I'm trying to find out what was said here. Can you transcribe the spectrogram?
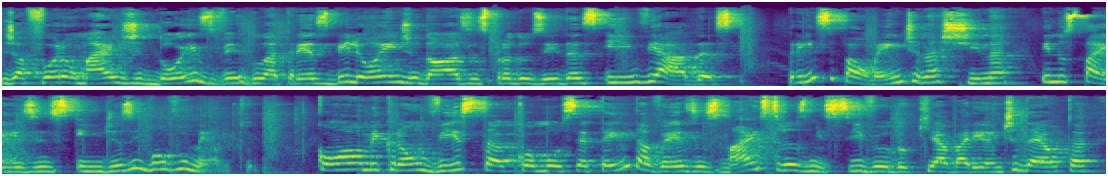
Já foram mais de 2,3 bilhões de doses produzidas e enviadas, principalmente na China e nos países em desenvolvimento. Com a Omicron vista como 70 vezes mais transmissível do que a variante Delta,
